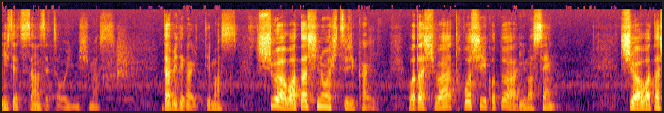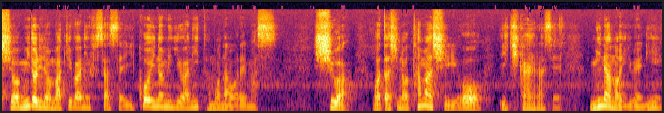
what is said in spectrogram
2節3節を意味します。ダビデが言っています。主は私の羊飼い。私は乏しいことはありません。主は私を緑の牧場にふさせ、憩いの右側に伴われます。主は私の魂を生き返らせ、皆のゆえに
